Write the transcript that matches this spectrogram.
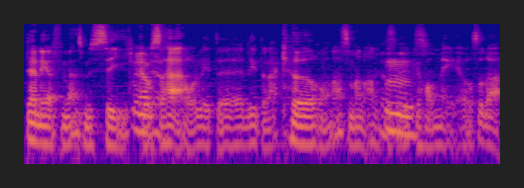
Danny Elfmans musik Ja. och så här och lite, lite de här körerna som man alltid försöker ha med och sådär.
